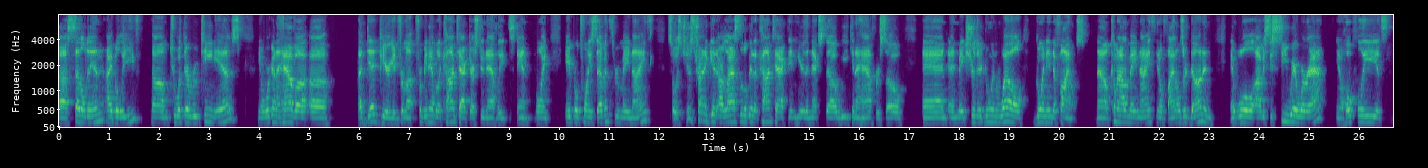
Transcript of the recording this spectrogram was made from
uh, settled in, I believe, um, to what their routine is. You know, we're going to have a, a a dead period from a, from being able to contact our student athlete standpoint April 27th through May 9th. So it's just trying to get our last little bit of contact in here the next uh, week and a half or so and and make sure they're doing well going into finals. Now coming out of May 9th, you know, finals are done and and we'll obviously see where we're at. You know, hopefully it's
